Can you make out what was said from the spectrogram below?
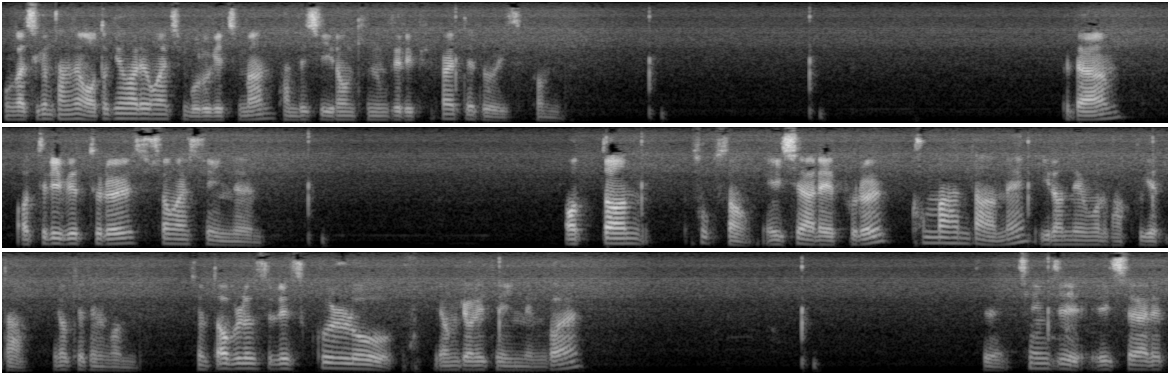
뭔가 지금 당장 어떻게 활용할지 모르겠지만 반드시 이런 기능들이 필요할 때도 있을 겁니다. 그 다음 어트리뷰트를 수정할 수 있는 어떤 속성 href를 컴마 한 다음에 이런 내용으로 바꾸겠다 이렇게 되는 겁니다. 지금 W3 스쿨로 연결이 되어 있는 걸 이제 change href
